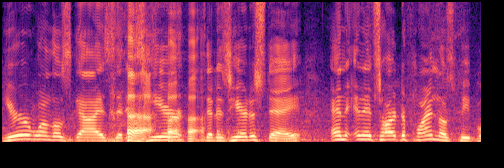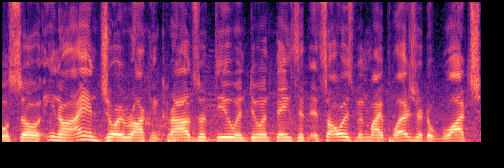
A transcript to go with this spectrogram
You're one of those guys that is here that is here to stay, and, and it's hard to find those people. So you know, I enjoy rocking crowds with you and doing things, and it's always been my pleasure to watch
